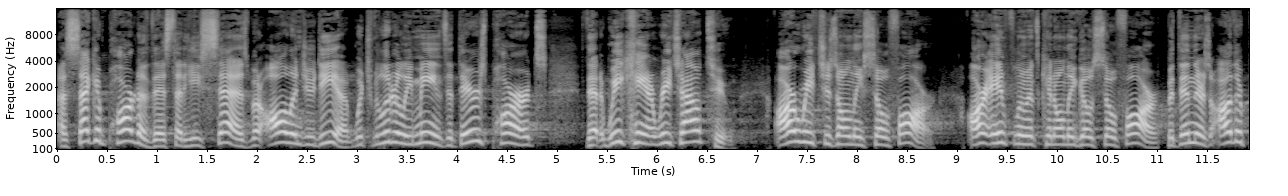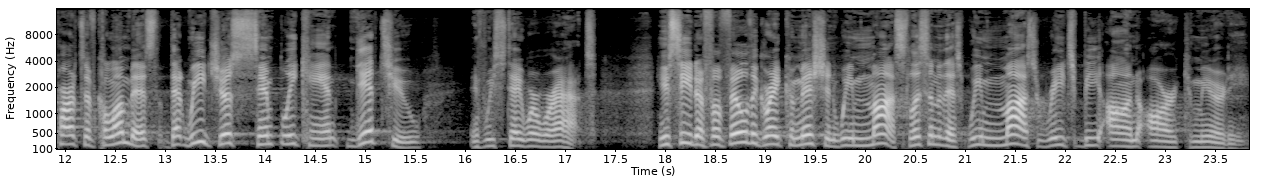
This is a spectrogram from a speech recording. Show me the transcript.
a second part of this that he says, but all in Judea, which literally means that there's parts that we can't reach out to. Our reach is only so far. Our influence can only go so far. But then there's other parts of Columbus that we just simply can't get to if we stay where we're at. You see, to fulfill the Great Commission, we must, listen to this, we must reach beyond our community.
